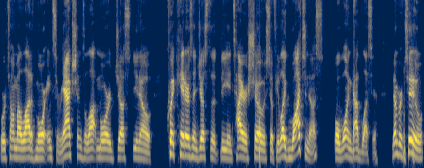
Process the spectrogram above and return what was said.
We're talking about a lot of more instant reactions, a lot more just, you know, quick hitters and just the, the entire show. So if you like watching us, well, one, God bless you. Number two,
